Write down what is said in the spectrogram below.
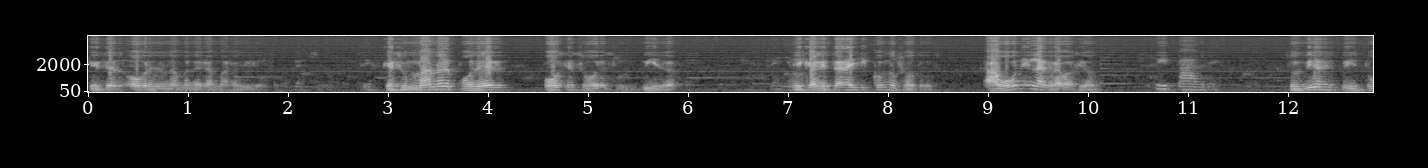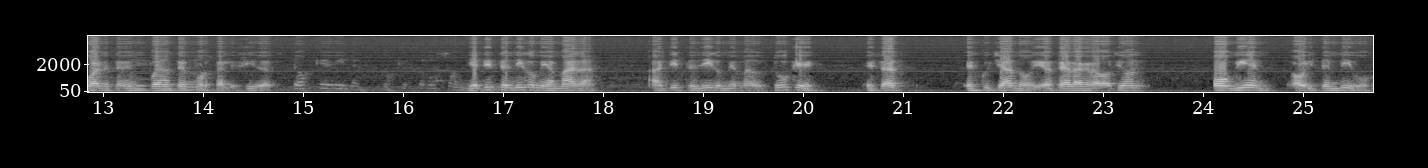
que se obra de una manera maravillosa. Que su mano de poder pose sobre sus vidas y que al estar allí con nosotros, aún en la grabación, sí, Padre. Sus vidas espirituales también puedan ser fortalecidas. Toque vida, toque corazón. Y a ti te digo, mi amada, a ti te digo, mi amado, tú que estás escuchando, ya sea la grabación o bien ahorita en vivo,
